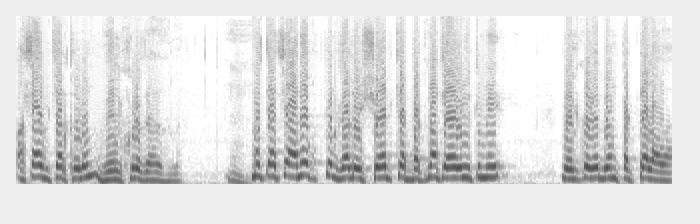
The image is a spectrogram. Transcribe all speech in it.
असा विचार करून वेलक्रो तयार झालं. मग त्याचे अनेक उपयोग झाले. शर्टच्या बटनाच्या ऐवजी तुम्ही वेलक्रोच्या दोन पट्ट्या लावा.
